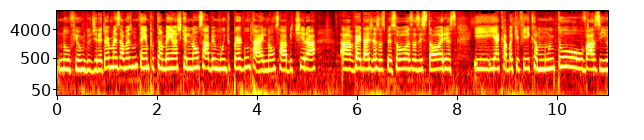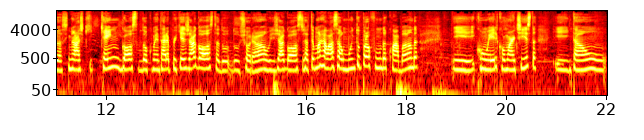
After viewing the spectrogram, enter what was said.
no filme do diretor, mas ao mesmo tempo também eu acho que ele não sabe muito perguntar, ele não sabe tirar a verdade dessas pessoas, as histórias, e, e, acaba que fica muito vazio, assim, eu acho que quem gosta do documentário é porque já gosta do, do Chorão e já gosta, já tem uma relação muito profunda com a banda, e com ele como artista. E então,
